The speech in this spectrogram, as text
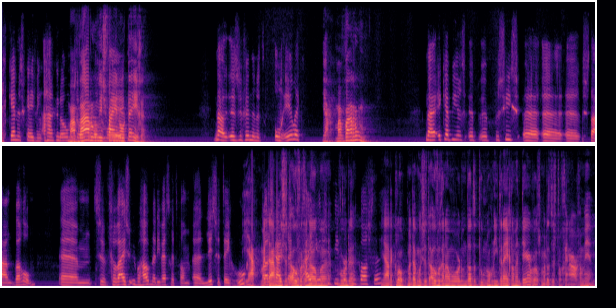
ter kennisgeving aangenomen. Maar waarom is Feyenoord tegen? Nou, eh, ze vinden het oneerlijk. Ja, maar waarom? Nou, ik heb hier eh, eh, precies staan waarom. Ehm, ze verwijzen überhaupt naar die wedstrijd van Lisse tegen Hoek. Ja, maar daar moest het overgenomen worden. Ja, dat klopt. Maar daar moest het overgenomen worden omdat het toen nog niet reglementair was. Maar dat is toch geen argument?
